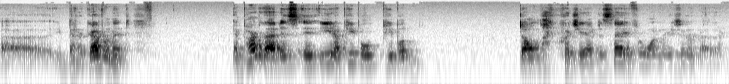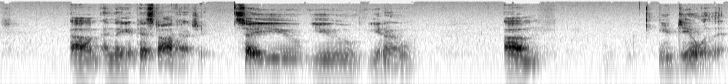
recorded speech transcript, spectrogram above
uh, better government. And part of that is you know people people don't like what you have to say for one reason or another, um, and they get pissed off at you. So you you you know um, you deal with it.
